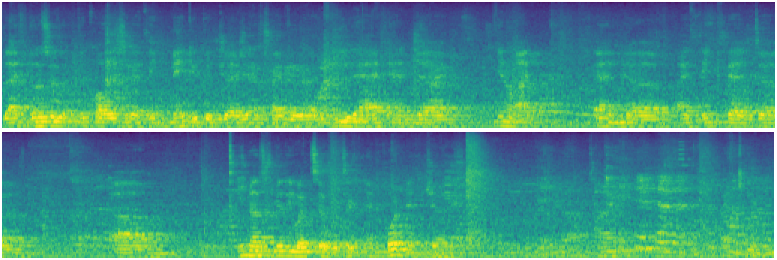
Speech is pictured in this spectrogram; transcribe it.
That those are the qualities that I think make a good judge. and tried very to do that, and you know, I, and uh, I think that uh, um, you know that's really what's, uh, what's important in judge. Time. Thank you.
